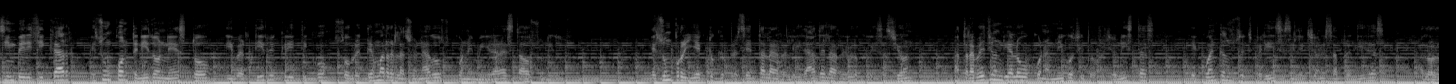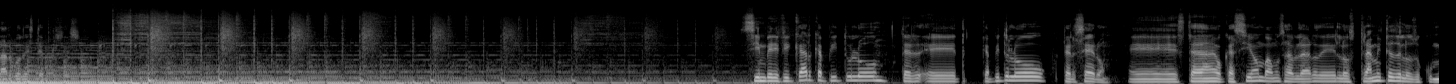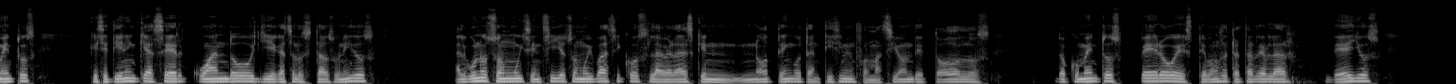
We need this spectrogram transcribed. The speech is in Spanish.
Sin verificar es un contenido honesto, divertido y crítico sobre temas relacionados con emigrar a Estados Unidos. Es un proyecto que presenta la realidad de la relocalización a través de un diálogo con amigos y profesionistas que cuentan sus experiencias y lecciones aprendidas a lo largo de este proceso. Sin verificar, capítulo, eh, capítulo tercero. Eh, esta ocasión vamos a hablar de los trámites de los documentos que se tienen que hacer cuando llegas a los Estados Unidos. Algunos son muy sencillos, son muy básicos. La verdad es que no tengo tantísima información de todos los documentos, pero este, vamos a tratar de hablar de ellos.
